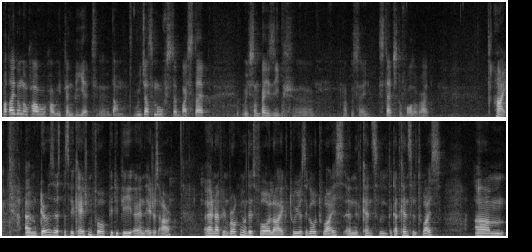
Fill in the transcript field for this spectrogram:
But I don't know how, how it can be yet uh, done. We just move step by step with some basic, uh, how to say, steps to follow, right? Hi. Um, there is a specification for PTP and HSR, and I've been working on it for like two years ago, twice, and it canceled, got cancelled twice. Um,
